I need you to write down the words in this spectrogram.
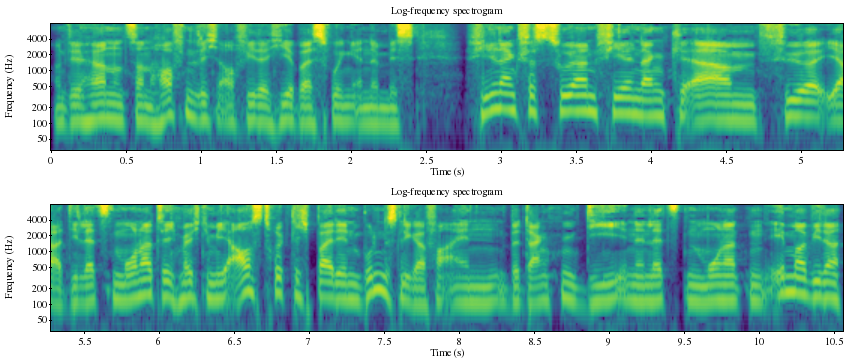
Und wir hören uns dann hoffentlich auch wieder hier bei Swing and a Miss. Vielen Dank fürs Zuhören. Vielen Dank ähm, für ja die letzten Monate. Ich möchte mich ausdrücklich bei den Bundesliga-Vereinen bedanken, die in den letzten Monaten immer wieder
